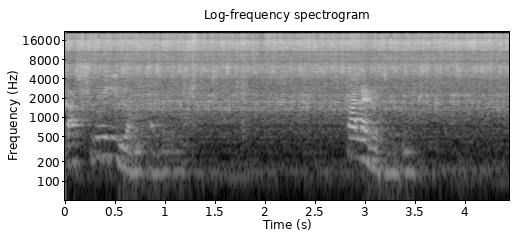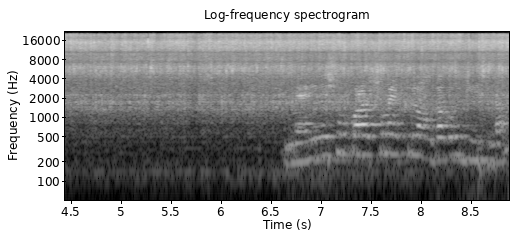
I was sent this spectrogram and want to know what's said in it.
কাশ্মীরি লঙ্কা দেব কালারের জন্য। ম্যারিনেশন করার সময় একটু লঙ্কা করে দিয়েছিলাম।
